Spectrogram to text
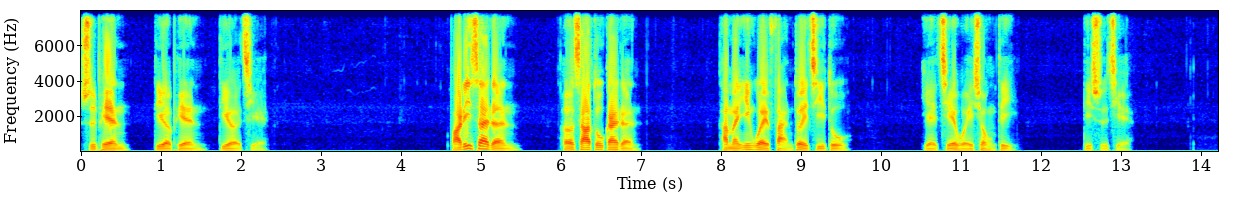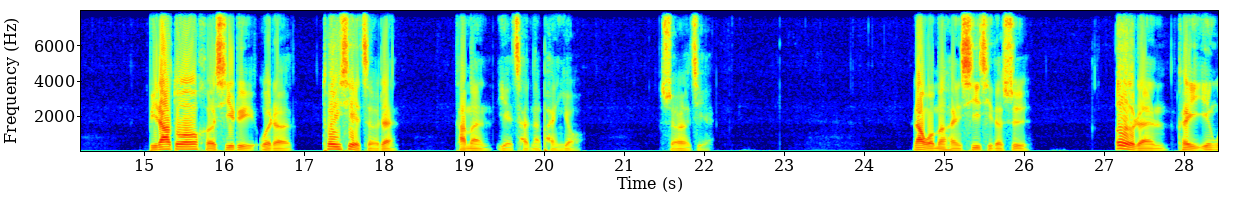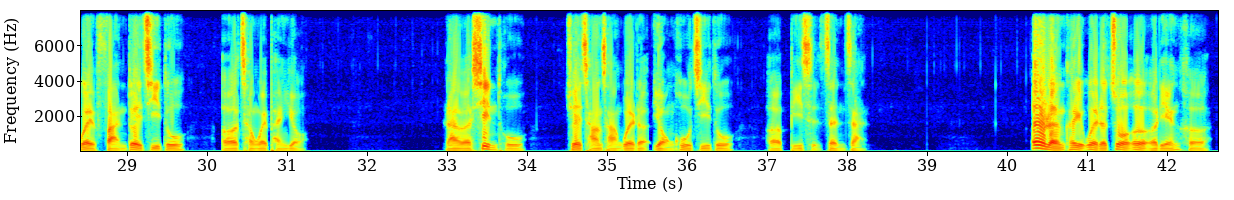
诗篇第二篇第二节。法利赛人和撒都该人，他们因为反对基督，也结为兄弟。第十节。比拉多和希律为了推卸责任。他们也成了朋友。十二节，让我们很稀奇的是，恶人可以因为反对基督而成为朋友，然而信徒却常常为了拥护基督而彼此争战。恶人可以为了作恶而联合，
